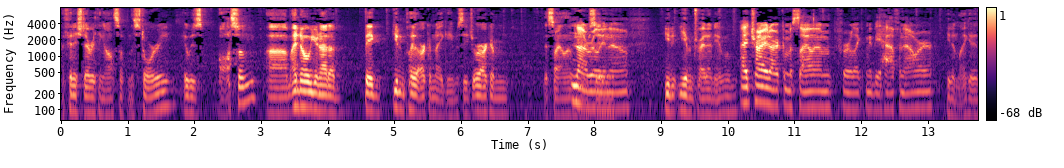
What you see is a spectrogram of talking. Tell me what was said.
I finished everything else up in the story. It was awesome. Um, I know you're not a big. You didn't play the Arkham Knight games, did you? Or Arkham Asylum? Not really, no. You, you haven't tried any of them. I tried Arkham Asylum for like maybe half an hour. You didn't like it.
